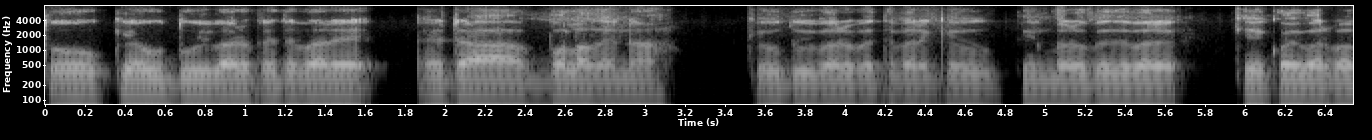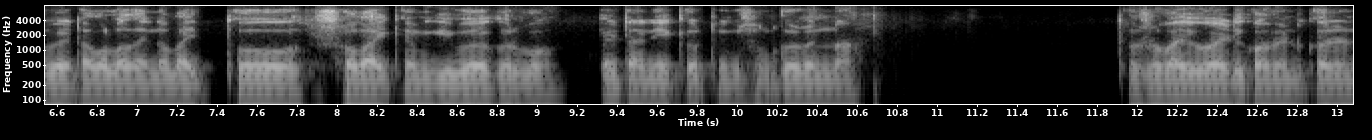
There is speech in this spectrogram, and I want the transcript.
তো কেউ দুইবারও পেতে পারে, এটা বলা যায় না। কেউ দুইবারও পেতে পারে, কেউ তিনবারও পেতে পারে, কে কয়বার পাবে এটা বলা যায় না। ভাই, তো সবাইকে আমি গিভওয়ে করব, এটা নিয়ে কেউ টেনশন করবেন না। তো সবাই ইউআইডি কমেন্ট করেন,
